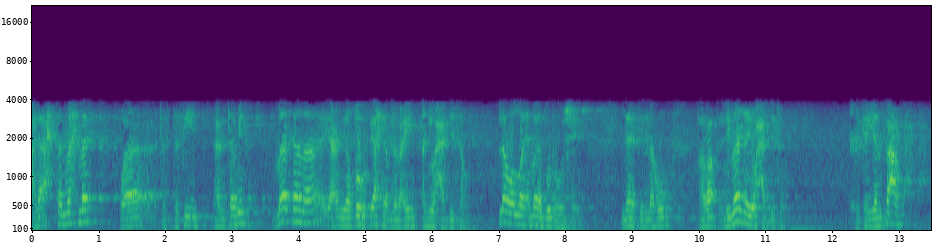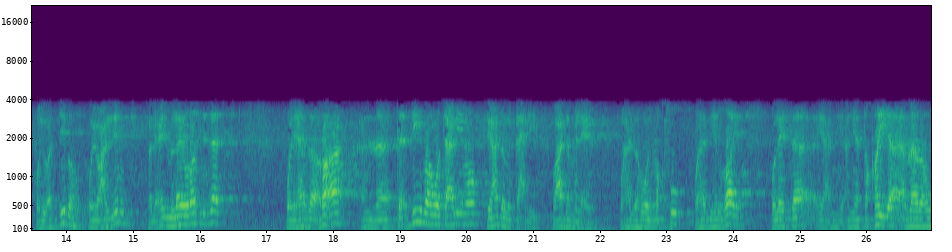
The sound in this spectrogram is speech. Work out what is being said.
على أحسن محمل وتستفيد أنت منه. ما كان يعني يضر يحيى بن معين أن يحدثه. لا والله ما يضره شيء. لكنه أرى لماذا يحدثه؟ لكي ينفعه ويؤدبه ويعلمه فالعلم لا يراد لذاته. ولهذا رأى أن تأديبه وتعليمه في عدم التحديث وعدم العلم وهذا هو المقصود وهذه الغاية وليس يعني أن يتقيأ أمامه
